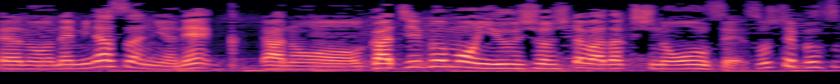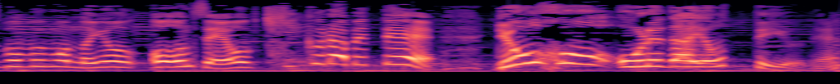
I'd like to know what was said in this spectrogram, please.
あのね、皆さんにはね、あのガチ部門優勝した私の音声、そしてブツボ部門のよ音声を聞き比べて、両方俺だよっていうね。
